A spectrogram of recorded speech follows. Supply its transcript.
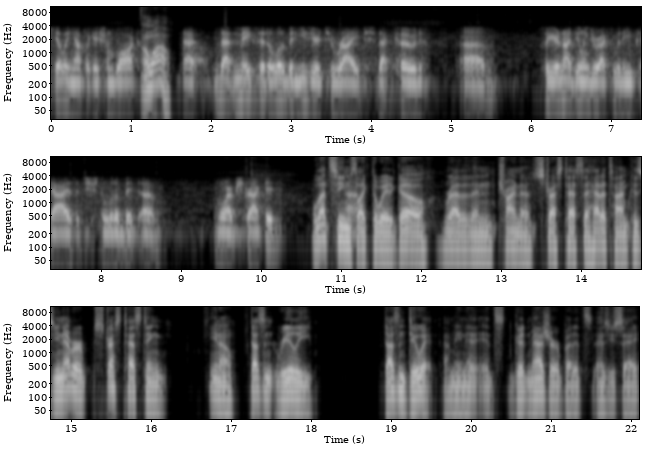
scaling application block Oh wow, that that makes it a little bit easier to write that code. Um, so you're not dealing directly with APIs; it's just a little bit um, more abstracted. well that seems Uh, like the way to go rather than trying to stress test ahead of time because you never stress testing, you know, doesn't really doesn't do it. I mean, it's good measure, but it's as you say,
